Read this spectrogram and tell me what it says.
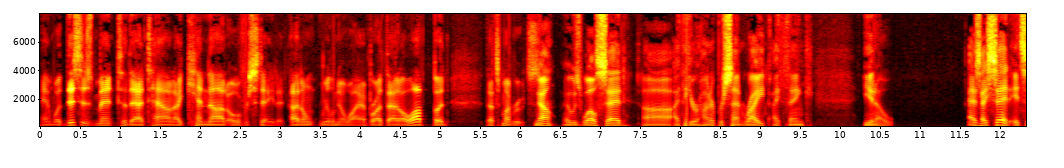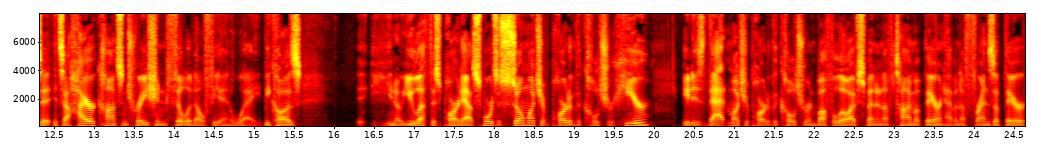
And what this has meant to that town, I cannot overstate it. I don't really know why I brought that all up, but that's my roots. No, it was well said. Uh, I think you're 100% right. I think, you know, as I said, it's a it's a higher concentration Philadelphia in a way because you know, you left this part out. Sports is so much a part of the culture here. It is that much a part of the culture in Buffalo. I've spent enough time up there and have enough friends up there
